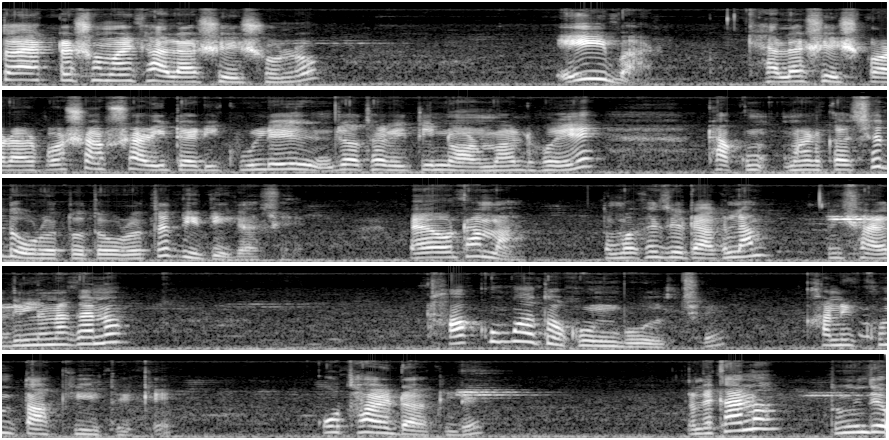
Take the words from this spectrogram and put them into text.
তো একটা সময় খেলা শেষ হলো। এইবার খেলা শেষ করার পর সব শাড়ি টাড়ি খুলে যথারীতি নর্মাল হয়ে ঠাকুমার কাছে দৌড়তো দৌড়তো দিদি গেছে। হ্যাঁ ওঠা মা, তোমাকে যে ডাকলাম, তুমি সাড়া দিলে না কেন? ঠাকুমা তখন বলছে, খানিকক্ষণ তাকিয়ে থেকে, কোথায় ডাকলে? বলে, কেন? তুমি যে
